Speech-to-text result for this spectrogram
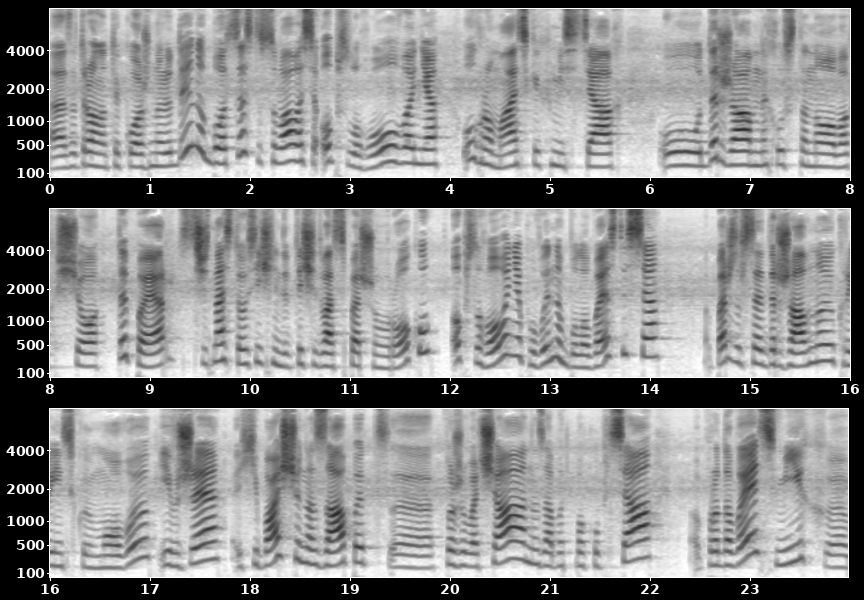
е, затронути кожну людину, бо це стосувалося обслуговування у громадських місцях, у державних установах. Що тепер, з 16 січня 2021 року, обслуговування повинно було вестися. Перш за все, державною українською мовою, і вже хіба що на запит е, споживача, на запит покупця продавець міг е,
